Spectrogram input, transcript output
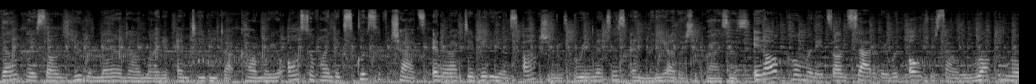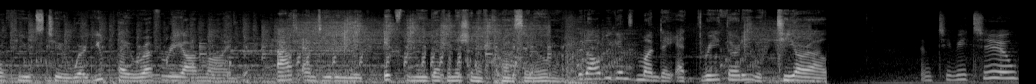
they'll play songs you demand online at MTV.com, where you'll also find exclusive chats, interactive videos, auctions, remixes, and many other surprises. It all culminates on Saturday with Ultrasound Rock and Roll Feuds 2, where you play referee online. At MTV Week, it's the new definition of crossing over. It all begins Monday at 3.30 with TRL. MTV2,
